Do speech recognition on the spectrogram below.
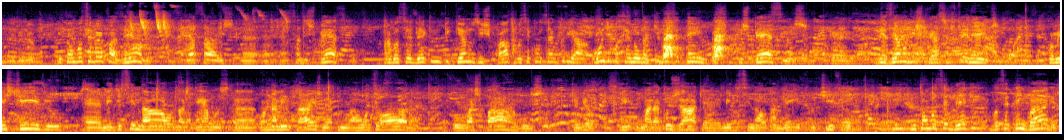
Entendeu? Então você vai fazendo essas, é, é, essas espécies para você ver que em pequenos espaços você consegue criar. Onde você não aqui você tem espécies, é, dezenas de espécies diferentes. Comestível, é, medicinal, nós temos é, ornamentais, né, como a 11 hora, o aspargos, entendeu? E o maracujá, que é medicinal também, frutífero. E, então você vê que você tem várias.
